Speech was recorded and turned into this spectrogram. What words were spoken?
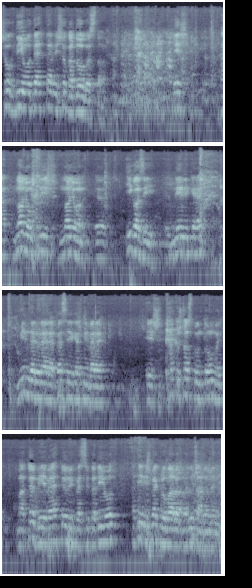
sok diót ettem, és sokat dolgoztam. És hát nagyon friss, nagyon uh, igazi nénike, mindenről el lehet beszélgetni vele, és hát most azt mondtam, hogy már több éve tőlük veszük a diót, hát én is megpróbálok majd utána menni.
